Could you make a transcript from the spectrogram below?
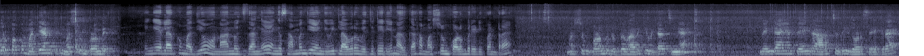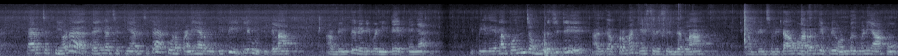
ஒரு பக்கம் மத்தியானத்துக்கு மஷ்ரூம் குழம்பு. எங்கள் எல்லாருக்கும் மதியம் நான்வெஜ் தாங்க. எங்கள் சம்மந்தியும் எங்கள் வீட்டில் அவரும் வெஜிடேரியன் அதுக்காக மஷ்ரூம் குழம்பு ரெடி பண்ணுறேன் மஷ்ரூம் குழம்புக்கு இப்போ வதக்கி விட்டாச்சுங்க. வெங்காயம் தேங்காய் அரைச்சது இதோட சேர்க்குறேன். கார சட்னியோட தேங்காய் சட்னி அரைச்சிட்டா கூட பணியாரம் ஊற்றிட்டு இட்லி ஊற்றிக்கலாம் அப்படின்ட்டு ரெடி பண்ணிகிட்டே இருக்கேங்க. இப்போ இதையெல்லாம் கொஞ்சம் முடிச்சிட்டு அதுக்கப்புறமா கேசரி செஞ்சிடலாம். அப்படின்னு சொல்லிட்டு அவங்க வர்றதுக்கு எப்படி ஒன்பது மணி ஆகும்?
